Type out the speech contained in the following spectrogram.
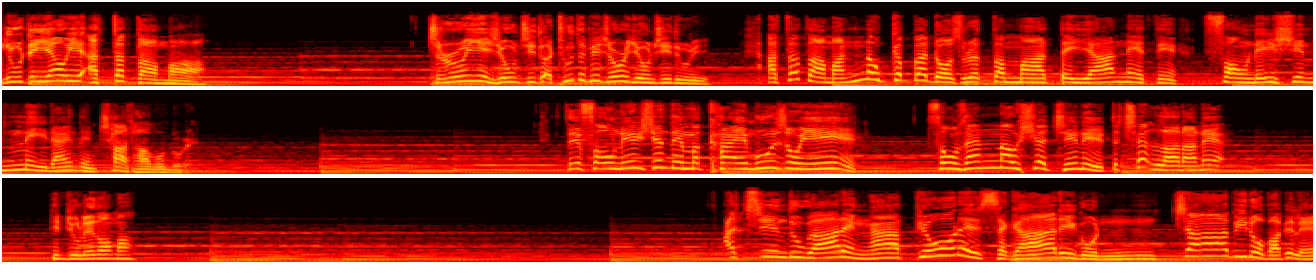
လူတယောက်ရဲ့အတ္တတာမှာကျွန်တော်ရဲ့ယုံကြည်သူအထူးသဖြင့်ကျွန်တော်ယုံကြည်သူတွေအတ္တတာမှာနှုတ်ကပတ်တော်ဆိုတဲ့တမာတရားနဲ့သင် foundation နေ့တိုင်းသင်ချထားဖို့လိုတယ်သင် foundation သင်မခိုင်ဘူးဆိုရင် စုံစမ်းနှောက်ယှက်ခြင်းတွေတစ်ချက်လာတာနဲ့သင်ပြိုလဲသွားမှာအချင်းသူကားတဲ့ငါပြောတဲ့စကားတွေကိုကြားပြီးတော့ဘာဖြစ်လဲ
